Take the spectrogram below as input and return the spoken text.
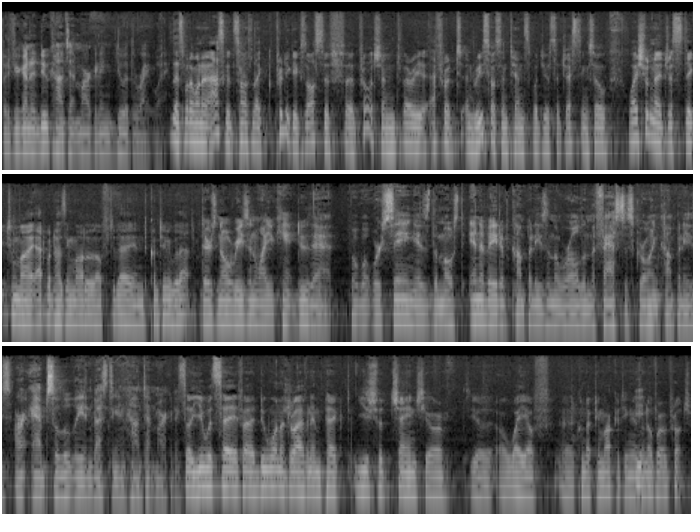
But if you're going to do content marketing, do it the right way. That's what I want to ask. It sounds like pretty exhaustive approach and very effort and resource intense what you're suggesting. So why shouldn't I just stick to my advertising model of today and continue with that? There's no reason why you can't do that. But what we're seeing is the most innovative companies in the world and the fastest growing companies are absolutely investing in content marketing. So you would say if I do want to drive an impact, you should change your your a way of uh, conducting marketing as yeah. an overall approach.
